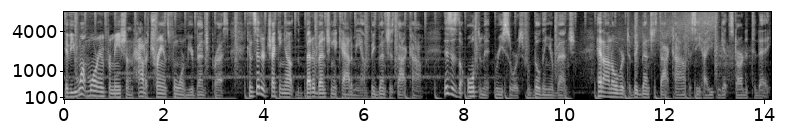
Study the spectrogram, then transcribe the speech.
If you want more information on how to transform your bench press, consider checking out the Better Benching Academy on bigbenchas.com. This is the ultimate resource for building your bench. Head on over to bigbenchas.com to see how you can get started today.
